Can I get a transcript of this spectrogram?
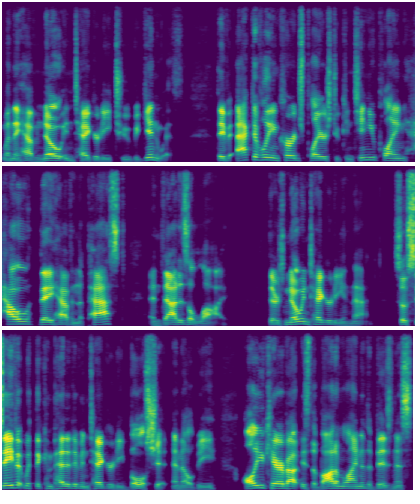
when they have no integrity to begin with. They've actively encouraged players to continue playing how they have in the past, and that is a lie. There's no integrity in that. So save it with the competitive integrity bullshit, MLB. All you care about is the bottom line of the business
